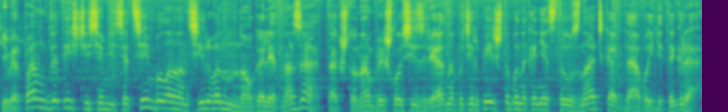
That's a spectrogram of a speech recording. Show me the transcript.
Киберпанк 2077 был анонсирован много лет назад, так что нам пришлось изрядно потерпеть, чтобы наконец-то узнать, когда выйдет игра.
